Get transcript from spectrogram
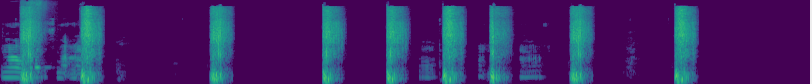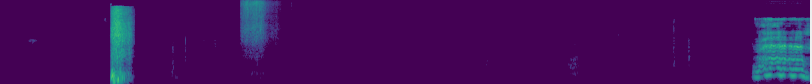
No, it's not meant. You're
